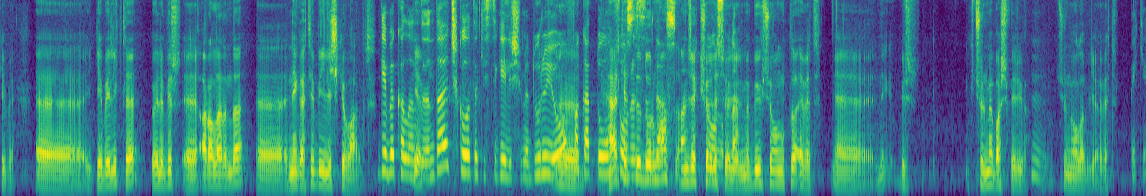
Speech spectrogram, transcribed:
gibi, e, gebelikle böyle bir e, aralarında e, negatif bir ilişki vardır. Gebe kalındığında çikolata kisti gelişimi duruyor Ee, fakat doğum Herkes sonrasında de durmaz ancak şöyle çoğunlukla. söyleyelim. Büyük çoğunlukla evet e, bir küçülme baş veriyor. Hmm. Küçülme olabiliyor evet. Peki.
